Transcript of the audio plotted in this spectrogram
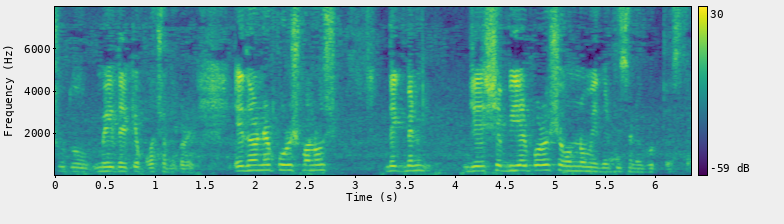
শুধু মেয়েদেরকে পছন্দ করে। এ ধরনের পুরুষ মানুষ দেখবেন যে সে বিয়ের পরে সে অন্য মেয়েদের পিছনে ঘুরতেছে।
